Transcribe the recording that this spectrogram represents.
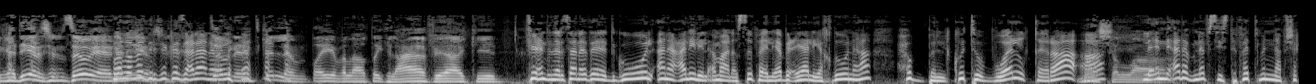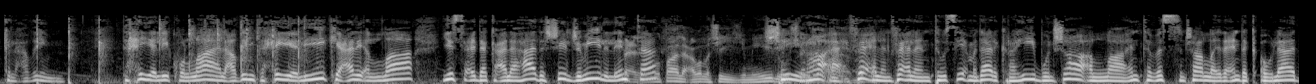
غدير شو مسوي يا والله ما؟ أدري شكلها زعلانة ولا. نتكلم. طيب الله يعطيك العافية أكيد في عندنا رسالة ثانية تقول أنا علي للأمانة الصفة اللي أبي عيالي ياخذونها حب الكتب والقراءة ما شاء الله. لأني أنا بنفسي استفدت منها بشكل عظيم تحية ليك والله العظيم تحية ليك يا علي الله. يسعدك على هذا الشيء الجميل اللي أنت فعلا المطالعه والله شيء جميل شيء رائع. فعلا فعلا توسيع مدارك رهيب وإن شاء الله أنت بس إن شاء الله إذا عندك أولاد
